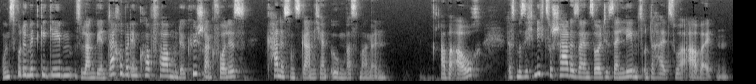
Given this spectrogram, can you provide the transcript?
Uns wurde mitgegeben, solange wir ein Dach über den Kopf haben und der Kühlschrank voll ist, kann es uns gar nicht an irgendwas mangeln. Aber auch, dass man sich nicht zu schade sein sollte, seinen Lebensunterhalt zu erarbeiten.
